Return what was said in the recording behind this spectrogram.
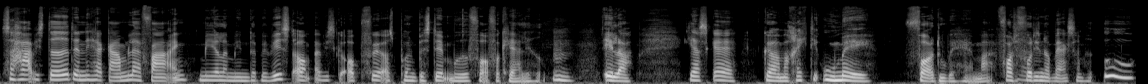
så har vi stadig den her gamle erfaring, mere eller mindre bevidst om, at vi skal opføre os på en bestemt måde for at få kærlighed. Mm. Eller jeg skal gøre mig rigtig umage, for at du vil have mig, for at få din opmærksomhed. Uh,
